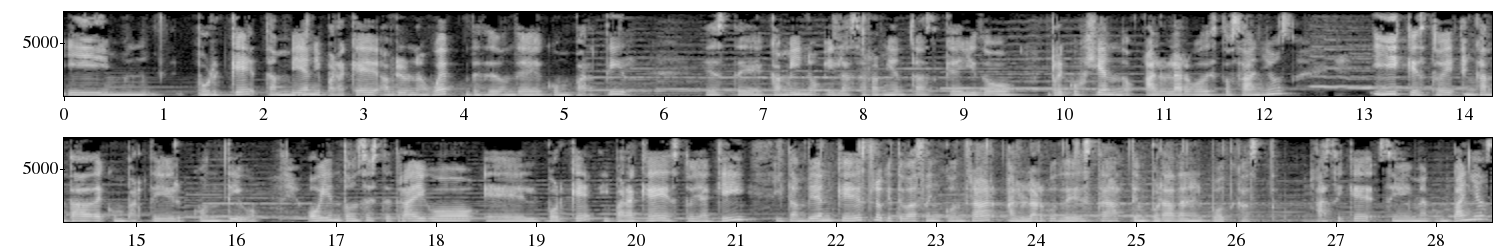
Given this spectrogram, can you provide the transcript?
y mm, por qué también y para qué abrir una web desde donde compartir este camino y las herramientas que he ido recogiendo a lo largo de estos años y que estoy encantada de compartir contigo. Hoy entonces te traigo el por qué y para qué estoy aquí y también qué es lo que te vas a encontrar a lo largo de esta temporada en el podcast. Así que si me acompañas,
